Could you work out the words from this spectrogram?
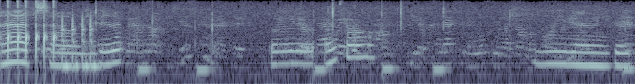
That's how you did it. Uh, info. I'm, you know, connected and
